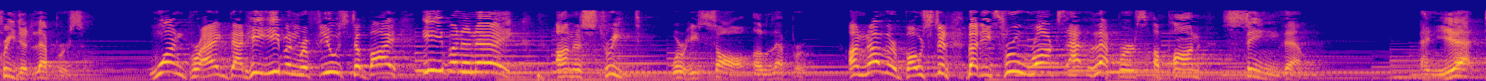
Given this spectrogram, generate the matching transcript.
treated lepers. One bragged that he even refused to buy even an egg on a street where he saw a leper. Another boasted that he threw rocks at lepers upon seeing them. And yet,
